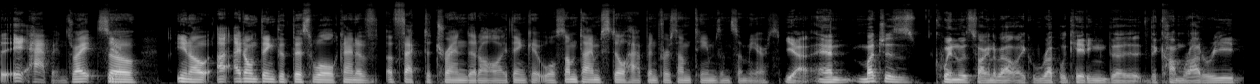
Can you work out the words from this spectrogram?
it happens, right? So, you know, I, I don't think that this will kind of affect a trend at all. I think it will sometimes still happen for some teams in some years. Yeah, and much as Quinn was talking about like replicating the the camaraderie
